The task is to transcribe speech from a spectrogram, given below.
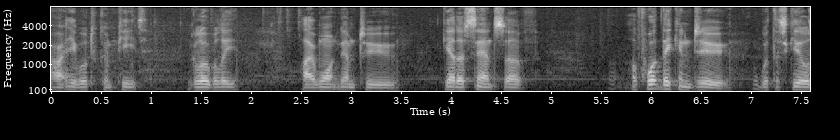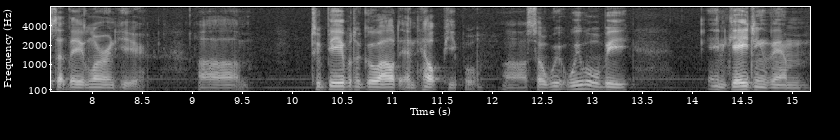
are able to compete globally. I want them to get a sense of of what they can do with the skills that they learn here um, to be able to go out and help people. Uh, so we, we, will be engaging them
